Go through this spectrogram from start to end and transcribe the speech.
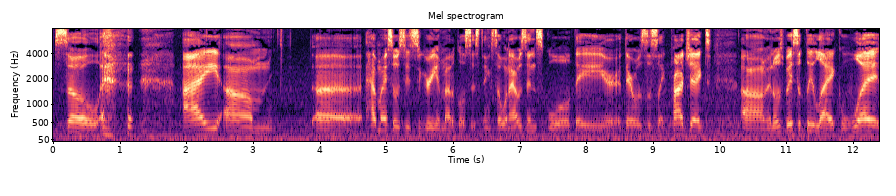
So, I um, uh, have my associate's degree in medical assisting. So when I was in school, they there was this like project, um, and it was basically like, what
